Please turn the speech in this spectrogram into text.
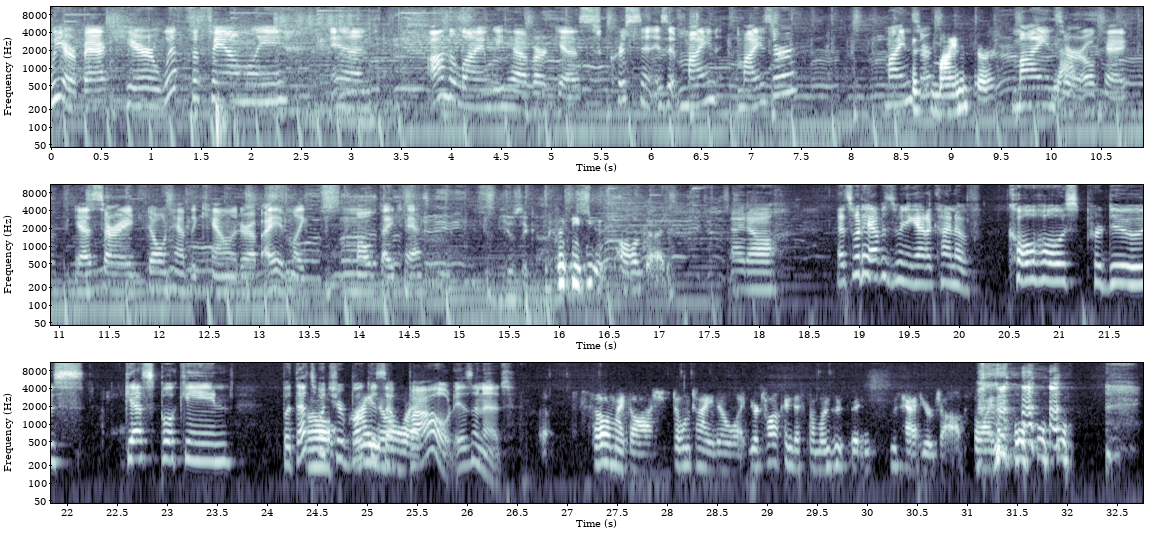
We are back here with the family, and on the line we have our guest, Kristen. Is it Min- Miser? Miser? It's Meinzer. Miser, Yeah. okay. Yeah, sorry, I don't have the calendar up. I am like multitasking. Music on. it's all good. I know. That's what happens when you got to kind of co-host, produce, guest booking. But that's Oh, what your book I is about, isn't it? Oh my gosh, don't I know it? You're talking to someone who's been who's had your job, so I know.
